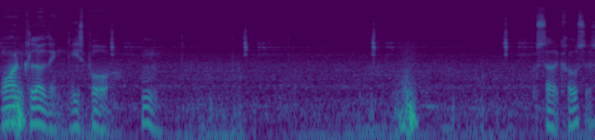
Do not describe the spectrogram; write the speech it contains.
Worn clothing. He's poor. Hmm. Silicosis.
